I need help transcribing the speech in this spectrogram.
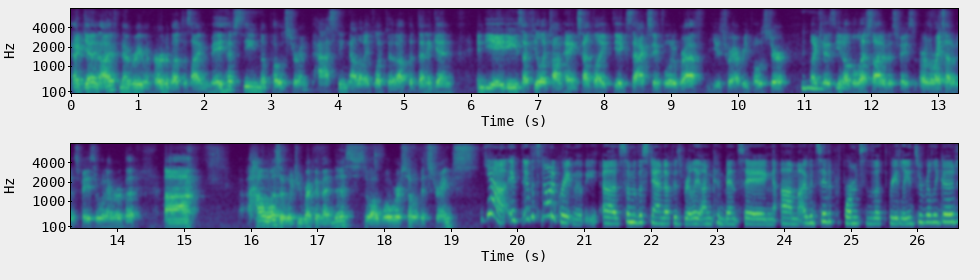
Again, I've never even heard about this. I may have seen the poster in passing now that I've looked it up, but then again, in the 80s, I feel like Tom Hanks had like the exact same photograph used for every poster. like his you know the left side of his face or the right side of his face or whatever but uh how was it would you recommend this so uh, what were some of its strengths Yeah, it, it was not a great movie. Uh, some of the stand up is really unconvincing. Um, I would say the performances of the three leads are really good,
